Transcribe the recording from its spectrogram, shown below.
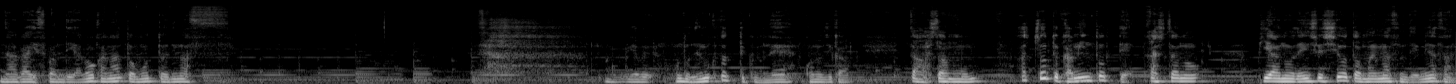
長いスパンでやろうかなと思っております。やべえ、ほんと眠くなってくるね、この時間。明日もあちょっと仮眠取って明日のピアノ練習しようと思いますんで皆さん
